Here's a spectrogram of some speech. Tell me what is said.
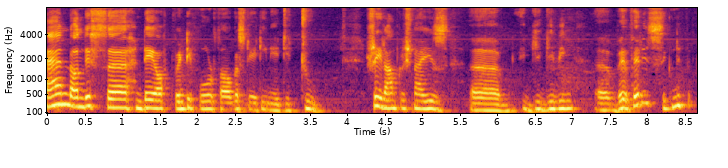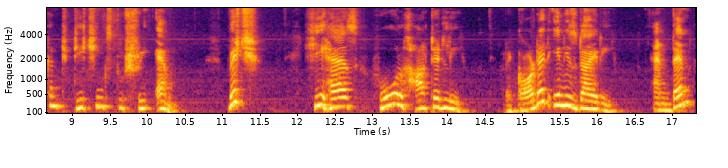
And on this uh, day of 24th August 1882, Sri Ramakrishna is uh, gi- giving very significant teachings to Sri M, which he has wholeheartedly recorded in his diary and then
